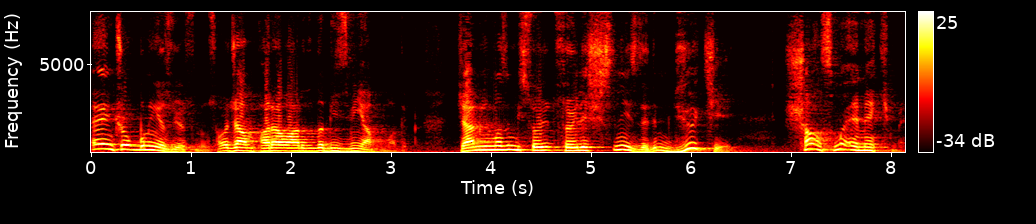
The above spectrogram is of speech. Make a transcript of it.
En çok bunu yazıyorsunuz. Hocam para vardı da biz mi yapmadık? Cem Yılmaz'ın bir söyleşisini izledim. Diyor ki şans mı emek mi?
